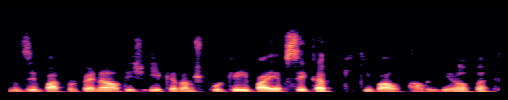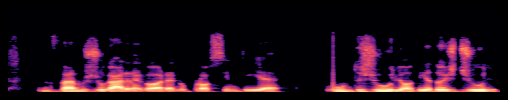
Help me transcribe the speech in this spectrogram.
no desempate por penaltis e acabamos por cair para a FC Cup, que equivale à Liga Europa. Vamos jogar agora no próximo dia 1 de julho ou dia 2 de julho,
